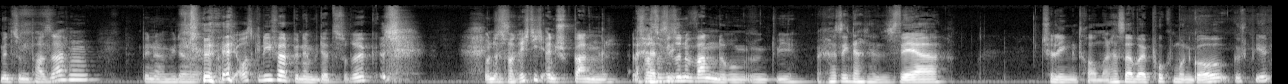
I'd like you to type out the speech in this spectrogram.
mit so ein paar Sachen, bin dann wieder, hab die ausgeliefert, bin dann wieder zurück. Und es war richtig entspannend. Das war so wie so eine Wanderung irgendwie. Hört sich nach einem sehr chilligen Traum an. Hast du da bei Pokémon Go gespielt?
